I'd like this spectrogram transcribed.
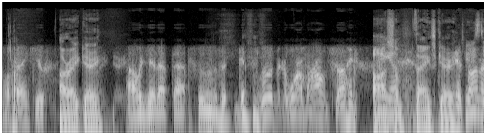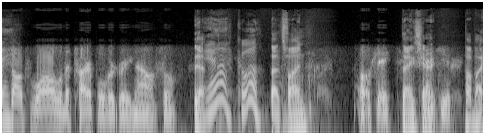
Well, thank you. All right, Gary. I'll get at that as soon as it gets a little bit warmer outside. Awesome. Thanks, Gary. It's on the south wall with a tarp over it right now. So Yeah, Yeah, cool. that's fine. okay. Thanks, Gary. Thank you. Bye bye.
